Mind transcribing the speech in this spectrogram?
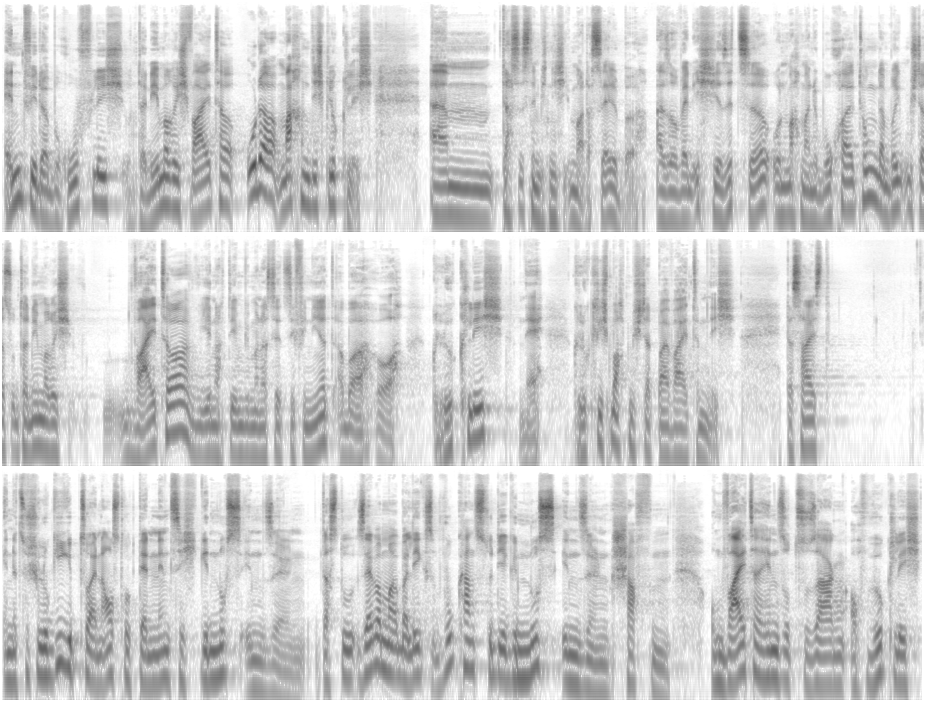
entweder beruflich, unternehmerisch weiter oder machen dich glücklich? Ähm, das ist nämlich nicht immer dasselbe. Also wenn ich hier sitze und mache meine Buchhaltung, dann bringt mich das unternehmerisch weiter, je nachdem, wie man das jetzt definiert, aber oh, glücklich? Nee, glücklich macht mich das bei weitem nicht. Das heißt, in der Psychologie gibt es so einen Ausdruck, der nennt sich Genussinseln. Dass du selber mal überlegst, wo kannst du dir Genussinseln schaffen, um weiterhin sozusagen auch wirklich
